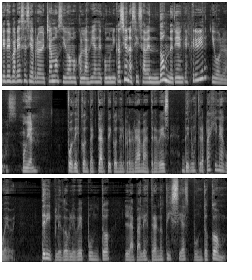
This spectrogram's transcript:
¿Qué te parece si aprovechamos y vamos con las vías de comunicación? Así saben dónde tienen que escribir y volvemos. Muy bien. Podés contactarte con el programa a través de nuestra página web www.lapalestranoticias.com.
